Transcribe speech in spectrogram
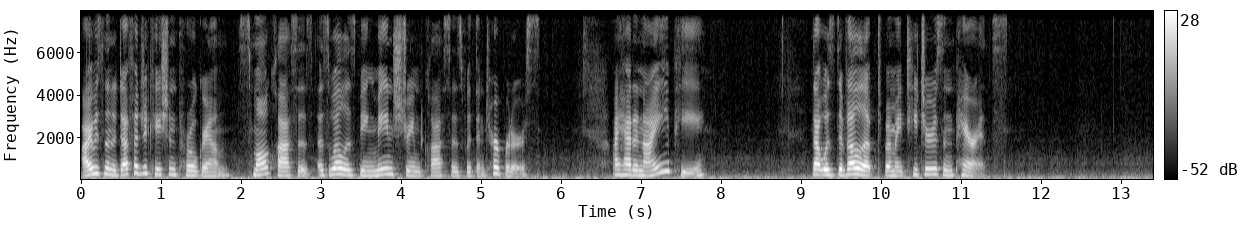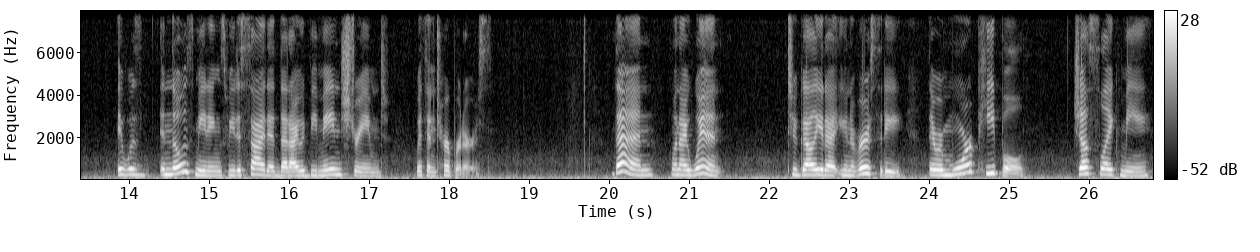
I was in a deaf education program, small classes, as well as being mainstreamed classes with interpreters. I had an IEP that was developed by my teachers and parents. It was in those meetings we decided that I would be mainstreamed with interpreters. Then, when I went to Gallaudet University, there were more people just like me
